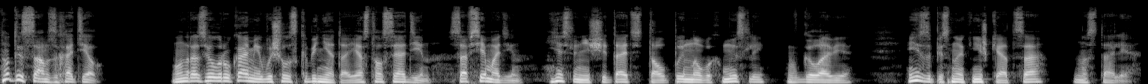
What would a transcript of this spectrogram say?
Но ты сам захотел. Он развел руками и вышел из кабинета, я остался один. Совсем один если не считать толпы новых мыслей в голове и записной книжки отца на столе.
